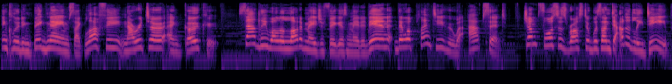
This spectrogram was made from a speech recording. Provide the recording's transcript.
including big names like Luffy, Naruto, and Goku. Sadly, while a lot of major figures made it in, there were plenty who were absent. Jump Force's roster was undoubtedly deep,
